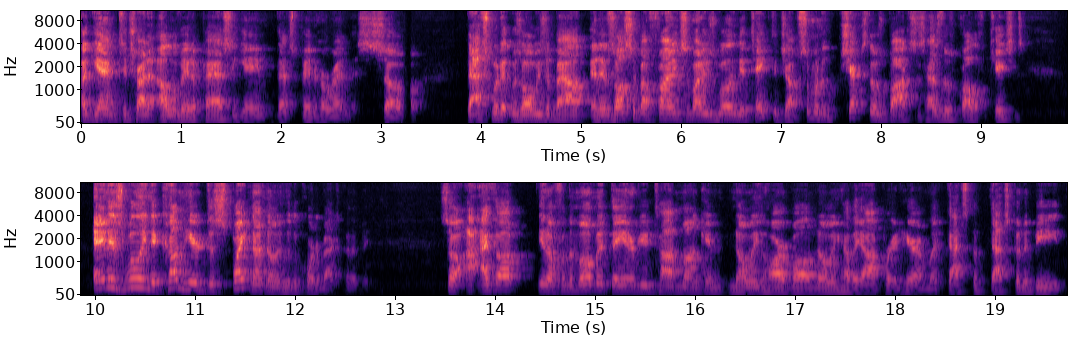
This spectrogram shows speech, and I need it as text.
again, to try to elevate a passing game that's been horrendous. So, that's what it was always about. And it was also about finding somebody who's willing to take the job, someone who checks those boxes, has those qualifications, and is willing to come here despite not knowing who the quarterback's going to be. So I, I thought, you know, from the moment they interviewed Todd Monken and knowing Harbaugh, knowing how they operate here, I'm like, that's the that's going to be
